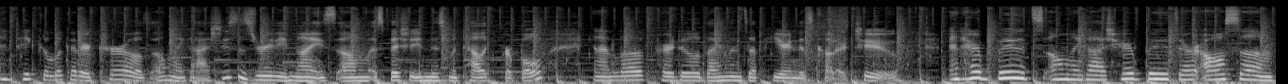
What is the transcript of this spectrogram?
And take a look at her curls. Oh my gosh, this is really nice, um, especially in this metallic purple. And I love her little diamonds up here in this color too. And her boots, oh my gosh, her boots are awesome.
